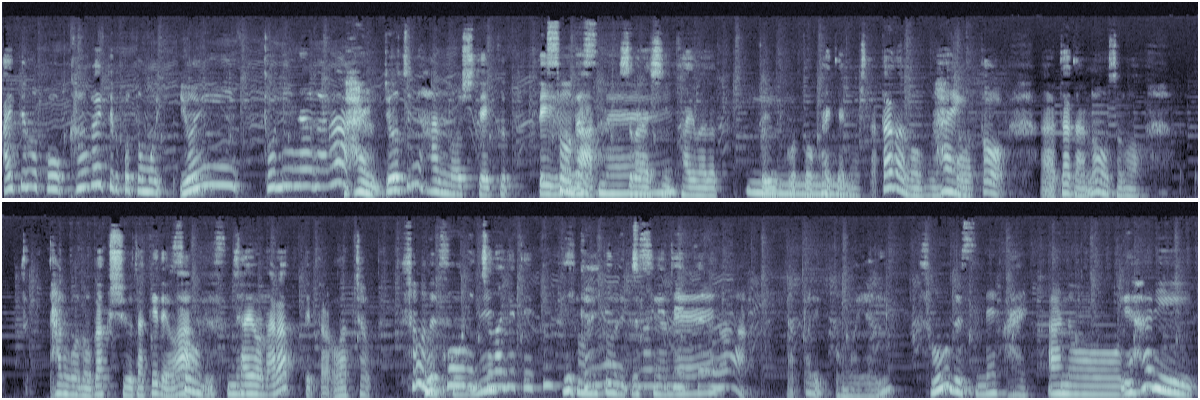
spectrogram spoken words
相手のこう考えてることも余韻取りながら、上手に反応していくっていうのが、ね、素晴らしい会話だということを書いてありました。ただの文法と、ただのその単語の学習だけでは、ね、さようならって言ったら終わっちゃう。そうですね。向こうにつなげていく、2回目につなげていくのは、やっぱり思いやり？そうですね。はい、あのやはり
